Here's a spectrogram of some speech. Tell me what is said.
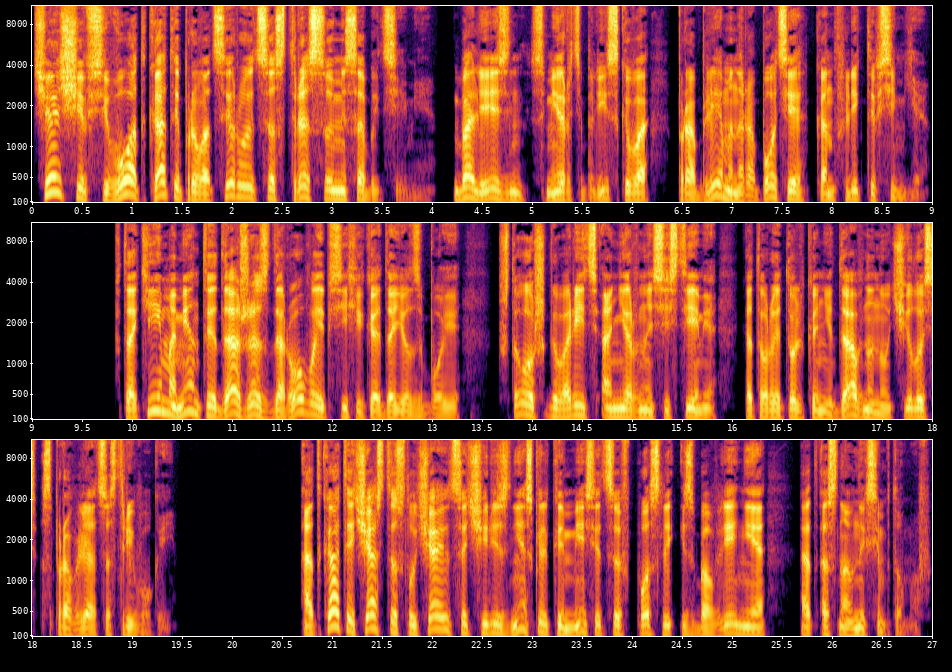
Чаще всего откаты провоцируются стрессовыми событиями. Болезнь, смерть близкого, проблемы на работе, конфликты в семье. В такие моменты даже здоровая психика дает сбои. Что уж говорить о нервной системе, которая только недавно научилась справляться с тревогой. Откаты часто случаются через несколько месяцев после избавления от основных симптомов.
